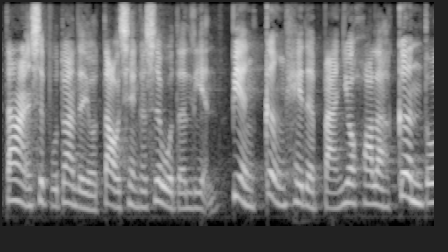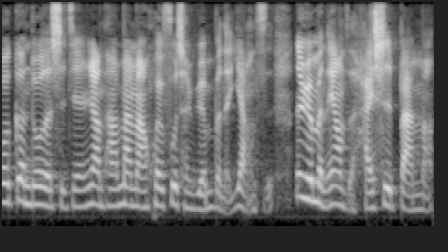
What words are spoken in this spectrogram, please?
当然是不断的有道歉，可是我的脸变更黑的斑又花了更多更多的时间让它慢慢恢复成原本的样子，那原本的样子还是斑嘛，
